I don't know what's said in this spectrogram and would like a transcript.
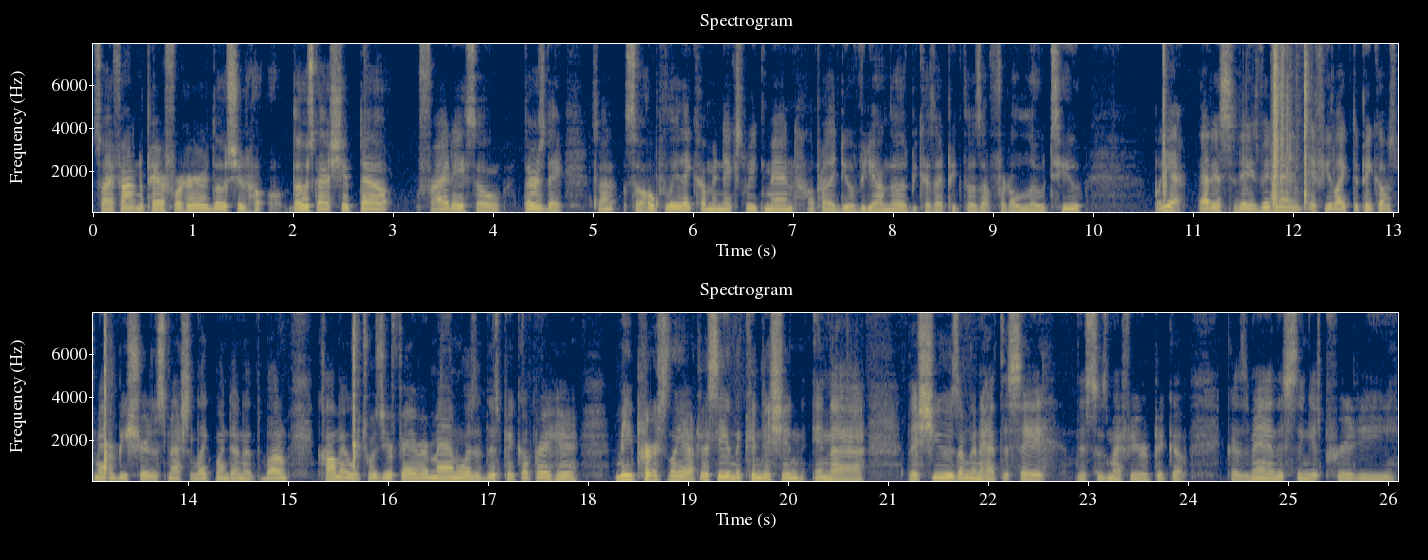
So I found a pair for her. Those should those got shipped out Friday, so Thursday. So, so hopefully they come in next week, man. I'll probably do a video on those because I picked those up for the low too. But yeah, that is today's vid, man. If you like the pickups, man, be sure to smash the like button down at the bottom. Comment which was your favorite, man. Was it this pickup right here? Me, personally, after seeing the condition in uh, the shoes, I'm to have to say this was my favorite pickup. Because, man, this thing is pretty...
